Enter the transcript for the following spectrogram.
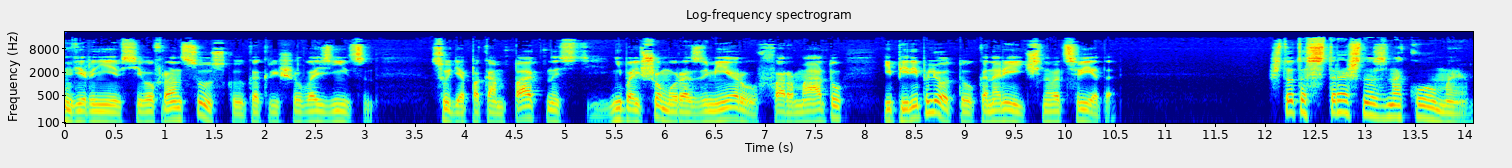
Вернее всего французскую, как решил Возницын, судя по компактности, небольшому размеру, формату и переплету канареечного цвета. Что-то страшно знакомое,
